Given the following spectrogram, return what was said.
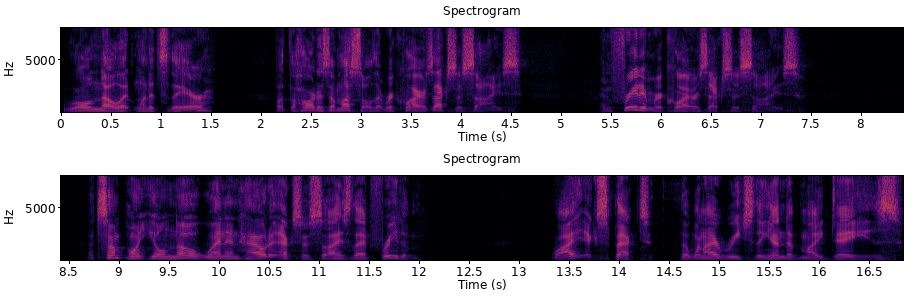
We all know it when it's there, but the heart is a muscle that requires exercise, and freedom requires exercise. At some point, you'll know when and how to exercise that freedom. Well, I expect that when I reach the end of my days,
